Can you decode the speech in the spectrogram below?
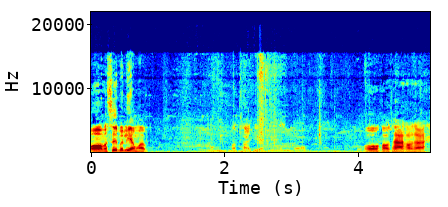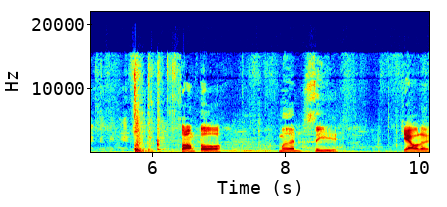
อ๋อมาซื้อไปเลี้ยงครับ มาถ่ายทีละ โอ้เขาท่าเขาท่าสองตัวหมื่นสี่แก้วเลย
